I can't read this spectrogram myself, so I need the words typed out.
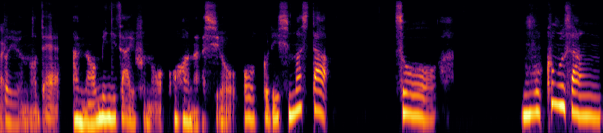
はいというので、あの、ミニ財布のお話をお送りしました。そう。もう、クムさん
